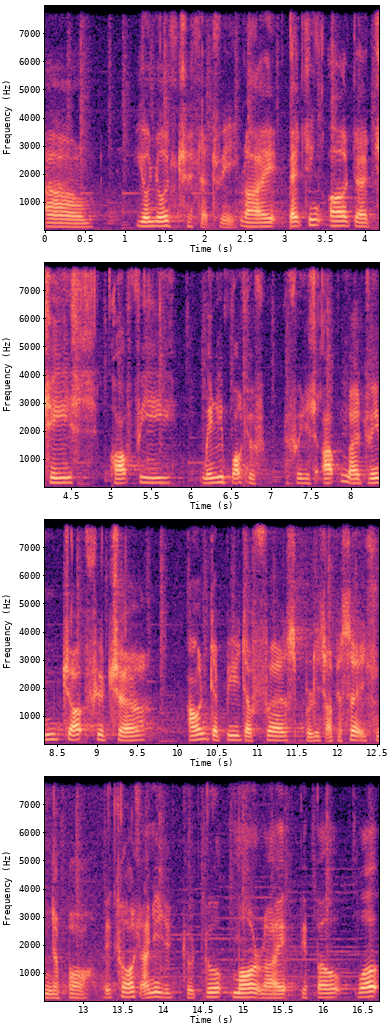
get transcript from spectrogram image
um, union secretary, like packing all the cheese, coffee, many boxes to finish up my dream job future. I want to be the first police officer in Singapore because I need to do more like people work,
